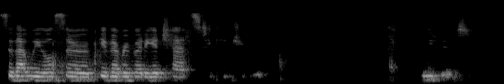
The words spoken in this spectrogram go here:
so that we also give everybody a chance to contribute.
